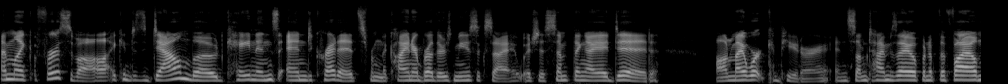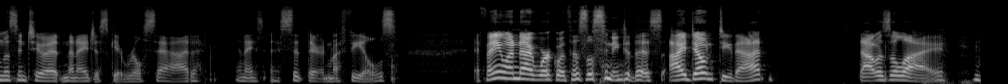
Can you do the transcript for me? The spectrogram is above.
I'm like, first of all, I can just download Kanan's end credits from the Kiner Brothers music site, which is something I did on my work computer. And sometimes I open up the file and listen to it, and then I just get real sad. And I, I sit there in my feels. If anyone I work with is listening to this, I don't do that. That was a lie.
